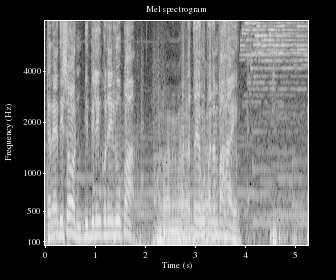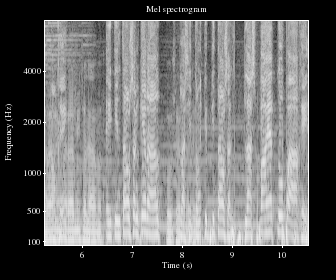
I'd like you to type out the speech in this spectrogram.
Sir Edison, bibiling ko na yung lupa. Maraming maraming Patatayan ko pa ng salamat po, bahay. sir. Maraming Okay. maraming salamat 18,000 kiral po, sir. plus itong 50,000 plus bayat lupa akin.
